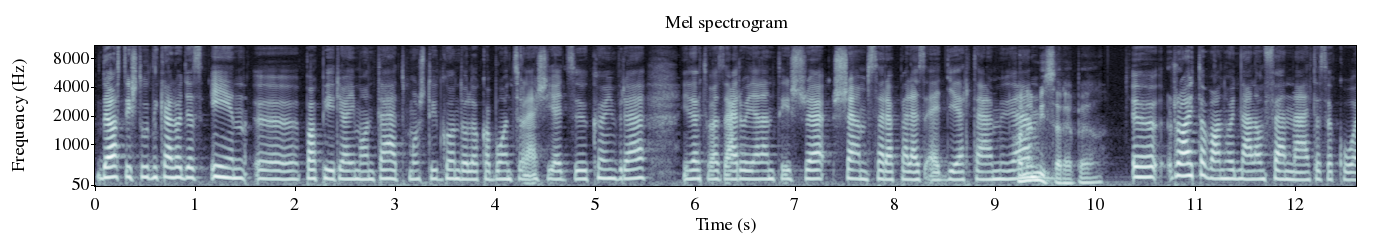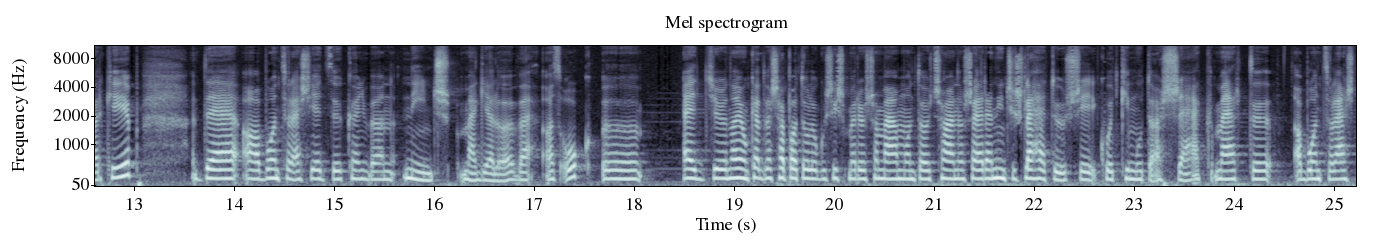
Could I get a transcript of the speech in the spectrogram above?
de azt is tudni kell, hogy az én ö, papírjaimon, tehát most itt gondolok a boncolási jegyzőkönyvre, illetve az árójelentésre sem szerepel ez egyértelműen. Hanem mi szerepel? Ö, rajta van, hogy nálam fennállt ez a korkép, de a boncolási jegyzőkönyvön nincs megjelölve az ok. Ö, egy nagyon kedves hepatológus ismerősöm elmondta, hogy sajnos erre nincs is lehetőség, hogy kimutassák, mert a boncolást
